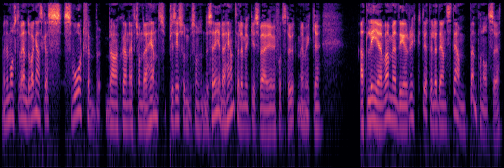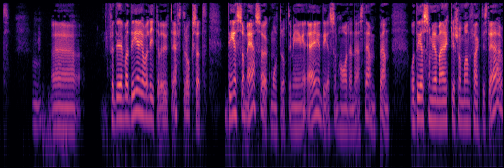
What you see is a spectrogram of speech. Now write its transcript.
Men det måste väl ändå vara ganska svårt för br- branschen eftersom det har hänt, precis som, som du säger, det har hänt väldigt mycket i Sverige, vi har fått stå ut med mycket, att leva med det ryktet eller den stämpeln på något sätt. Mm. Eh, för det var det jag var lite ute efter också, att det som är sökmotoroptimering är ju det som har den där stämpeln. Och det som jag märker som man faktiskt är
